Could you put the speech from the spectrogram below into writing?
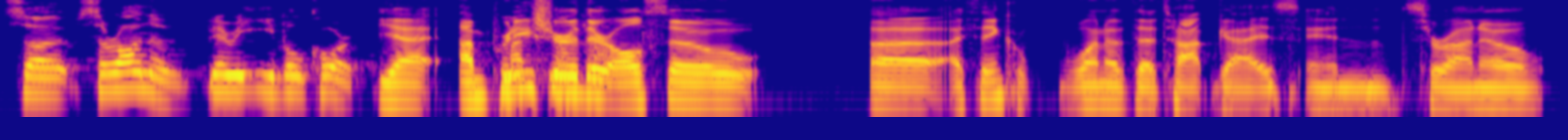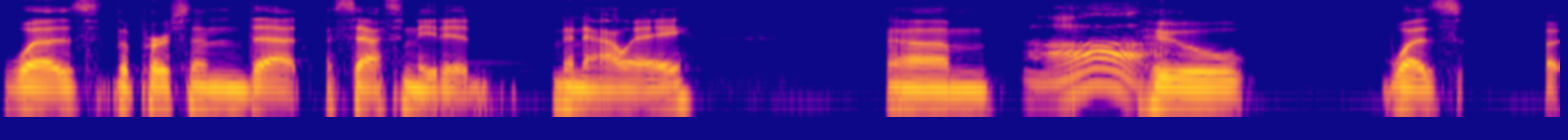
So, Serrano, very evil corp. Yeah, I'm pretty Much sure they're also. Uh, I think one of the top guys in Serrano was the person that assassinated Nanaue, um, Ah, who was uh,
